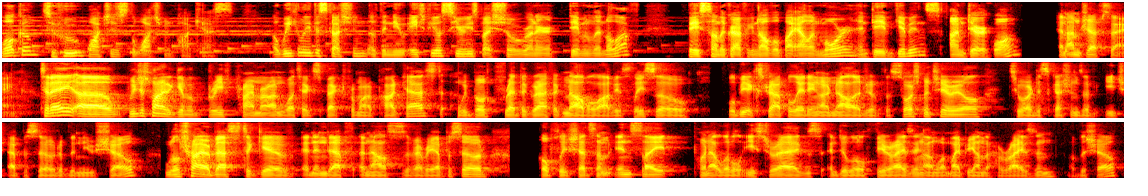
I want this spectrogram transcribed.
Welcome to Who Watches the Watchmen podcast, a weekly discussion of the new HBO series by showrunner Damon Lindelof, based on the graphic novel by Alan Moore and Dave Gibbons. I'm Derek Wong. And I'm Jeff Zhang. Today, uh, we just wanted to give a brief primer on what to expect from our podcast. We both read the graphic novel, obviously, so we'll be extrapolating our knowledge of the source material to our discussions of each episode of the new show. We'll try our best to give an in depth analysis of every episode, hopefully, shed some insight point out little Easter eggs, and do a little theorizing on what might be on the horizon of the show.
